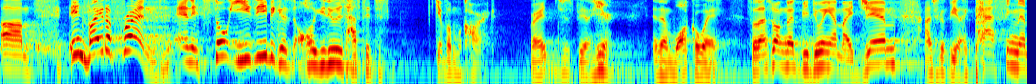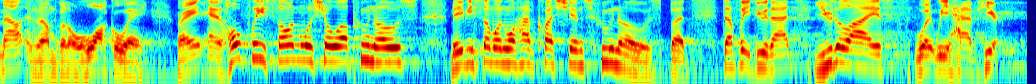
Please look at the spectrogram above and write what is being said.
Um, invite a friend, and it's so easy because all you do is have to just give them a card, right? Just be like, here, and then walk away. So that's what I'm going to be doing at my gym. I'm just going to be like passing them out and then I'm going to walk away, right? And hopefully someone will show up. Who knows? Maybe someone will have questions. Who knows? But definitely do that. Utilize what we have here.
